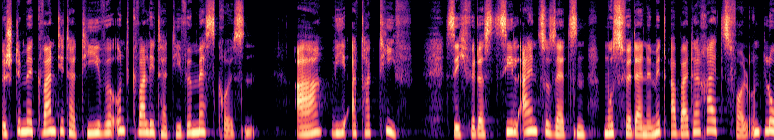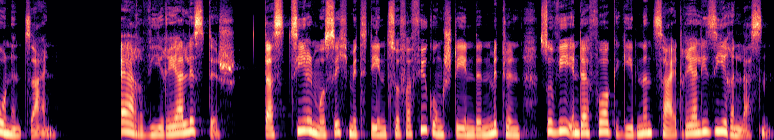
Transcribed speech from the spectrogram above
Bestimme quantitative und qualitative Messgrößen. A wie attraktiv. Sich für das Ziel einzusetzen, muss für deine Mitarbeiter reizvoll und lohnend sein. R wie realistisch. Das Ziel muss sich mit den zur Verfügung stehenden Mitteln sowie in der vorgegebenen Zeit realisieren lassen.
